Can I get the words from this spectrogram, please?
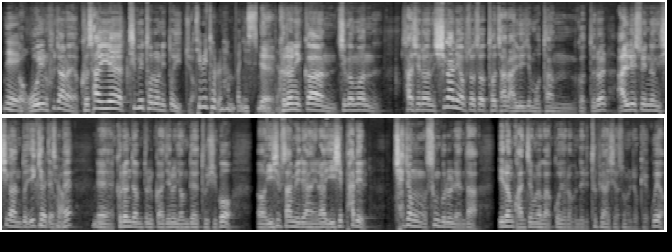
네. 그러니까 5일 후잖아요. 그 사이에 TV 토론이 또 있죠. TV 토론 한번 예, 있습니다. 그러니까 지금은 사실은 시간이 없어서 더 잘 알리지 못한 것들을 알릴 수 있는 시간도 있기 그렇죠. 때문에 음. 예, 그런 점들까지를 염두에 두시고 어, 23일이 아니라 28일 최종 승부를 낸다 이런 관점을 갖고 여러분들이 투표하셨으면 좋겠고요.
